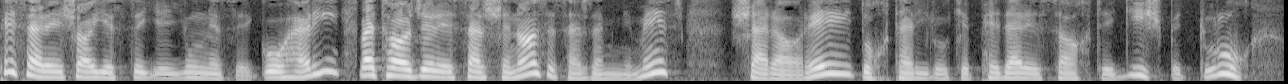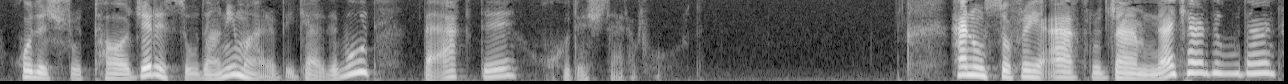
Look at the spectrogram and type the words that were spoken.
پسر شایسته یونس گوهری و تاجر سرشناس سرزمین مصر شراره دختری رو که پدر ساختگیش به دروغ خودش رو تاجر سودانی معرفی کرده بود به عقد خودش در آورد. هنوز سفره عقد رو جمع نکرده بودند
